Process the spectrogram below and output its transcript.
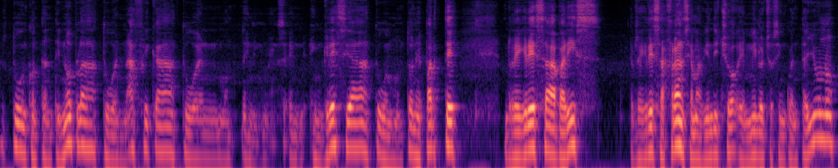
Estuvo en Constantinopla, estuvo en África, estuvo en, en, Grecia, estuvo en montones de partes. Regresa a París, regresa a Francia, más bien dicho, en 1851,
